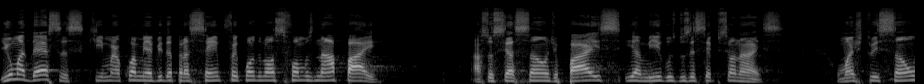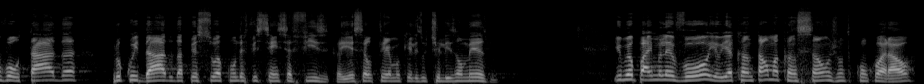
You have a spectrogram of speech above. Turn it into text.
E uma dessas que marcou a minha vida para sempre foi quando nós fomos na APAI, Associação de Pais e Amigos dos Excepcionais. Uma instituição voltada para o cuidado da pessoa com deficiência física, e esse é o termo que eles utilizam mesmo. E o meu pai me levou, e eu ia cantar uma canção junto com o coral,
